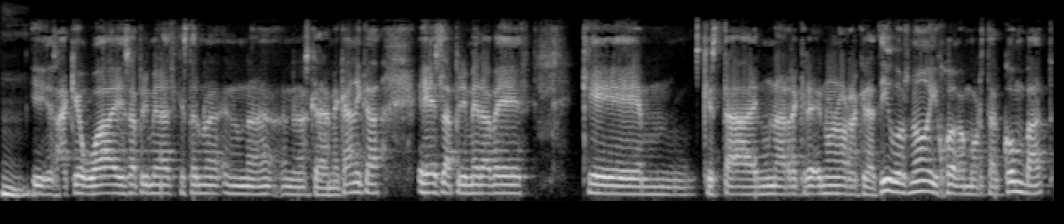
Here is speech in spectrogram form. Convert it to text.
Mm. y dices, ah, qué guay, es la primera vez que está en una, en una, en una escalera mecánica, es la primera vez que, mm, que está en, una recre- en unos recreativos, ¿no? Y juega Mortal Kombat,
